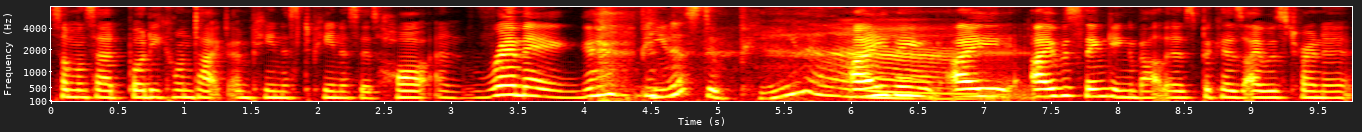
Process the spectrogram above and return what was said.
Someone said body contact and penis to penis is hot and rimming. penis to penis. I think I I was thinking about this because I was trying to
